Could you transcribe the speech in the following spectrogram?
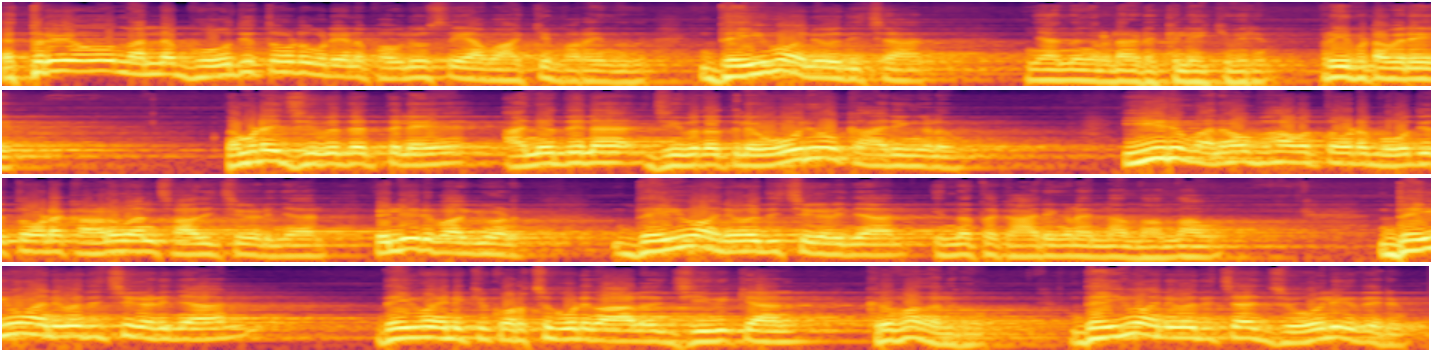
എത്രയോ നല്ല ബോധ്യത്തോടു കൂടിയാണ് പൗലൂസ് ആ വാക്യം പറയുന്നത്. ദൈവം അനുവദിച്ചാൽ ഞാൻ നിങ്ങളുടെ അടുക്കിലേക്ക് വരും. പ്രിയപ്പെട്ടവരെ നമ്മുടെ ജീവിതത്തിലെ അനുദിന ജീവിതത്തിലെ ഓരോ കാര്യങ്ങളും ഈ ഒരു മനോഭാവത്തോടെ ബോധ്യത്തോടെ കാണുവാൻ സാധിച്ചു കഴിഞ്ഞാൽ വലിയൊരു ഭാഗ്യമാണ്. ദൈവം അനുവദിച്ചു കഴിഞ്ഞാൽ ഇന്നത്തെ കാര്യങ്ങളെല്ലാം നന്നാവും. ദൈവം അനുവദിച്ചു കഴിഞ്ഞാൽ ദൈവം എനിക്ക് കുറച്ചുകൂടി നാൾ ജീവിക്കാൻ കൃപ നൽകും. ദൈവം അനുവദിച്ച ജോലി തരും.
